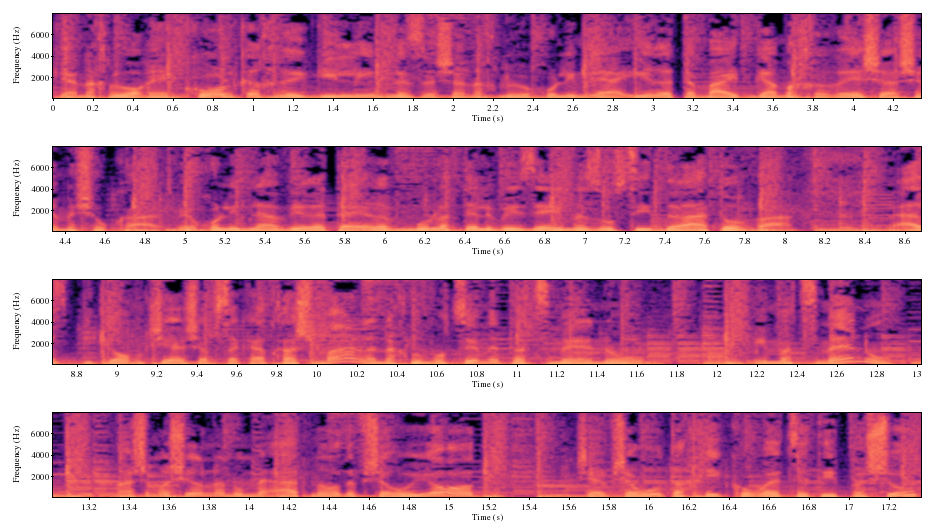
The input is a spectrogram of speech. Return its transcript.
כי אנחנו הרי כל כך רגילים לזה שאנחנו יכולים להאיר את הבית גם אחרי שהשמש שוקעת, ויכולים להעביר את הערב מול הטלוויזיה עם איזו סדרה טובה. ואז פתאום כשיש הפסקת חשמל, אנחנו מוצאים את עצמנו עם עצמנו. מה שמשאיר לנו מעט מאוד אפשרויות, כשהאפשרות הכי קורצת היא פשוט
